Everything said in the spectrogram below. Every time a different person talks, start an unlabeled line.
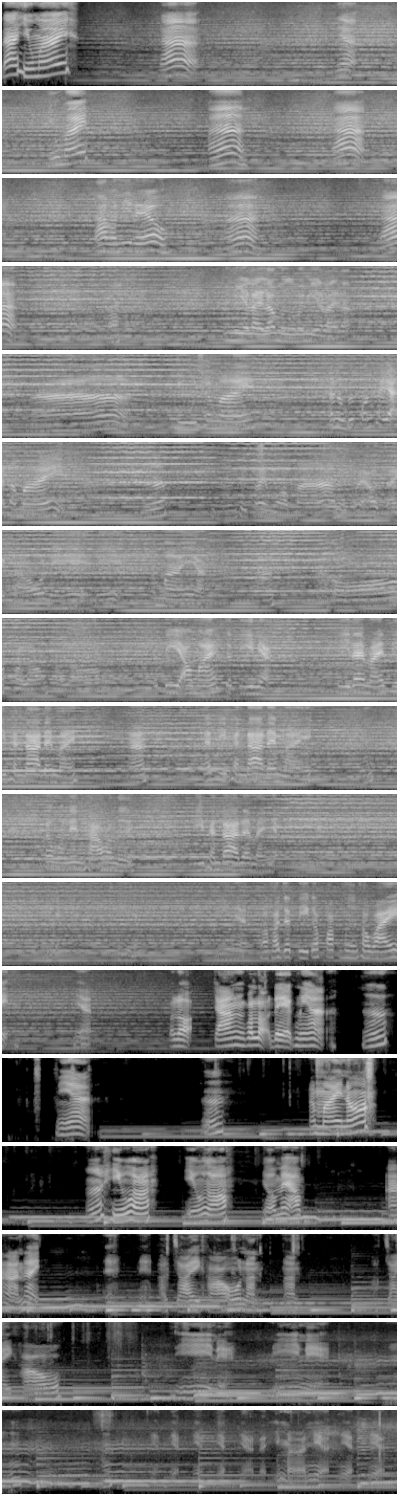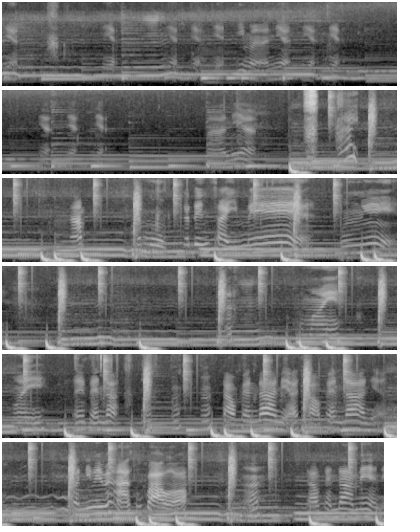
ด้าหิวไหมด้าเนี่ย หิวไหม มาด้าด้ามานี่เร็ว มาด้าไม่มีอะไรแล้วมือไม่มีอะไรละอ่าหิวใช่ไหมแล้วหนูไปค้นขยะทำไมเนอะค่อยๆหมอบมาค่อย เอาใจเขานี่นี่ทำไมอะฮะอ๋อขอร้องขอร้องจะตีเอาไหมจะตีเนี่ย ตีได้ไหมตีแพนด้าได้ไหมฮะแม่ตีแพนด้าได้ไหมต้องมาเล่นเท้าเขาเลย ตีแพนด้าได้ไหมเนี่ยเนี่ยตีเนี่ยพอเขาจะตีก็ควักมือเขาไว้ เนี่ยปลาเลาะจังปลาเลาะแดกเนี่ยหืม เนี่ยอืมทำไมเนาะเออหิวเหรอ หิวเหรอ เดี๋ยวแม่เอาอาหารให้เนี่ยเนี่ยเอาใจเขานั่นนั่นเอาใจเขา นี่เนี่ยนี่เนี่ย เด็นใส่แม่มึงนี่อะทำไมทำไมไอ้แพนด้าสาวแพนด้าเนี่ยสาวแพนด้าเนี่ยวันนี้ไม่ไปหาทุกบ่าวเหรออะสาวแพนด้าแม่เนี่ย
